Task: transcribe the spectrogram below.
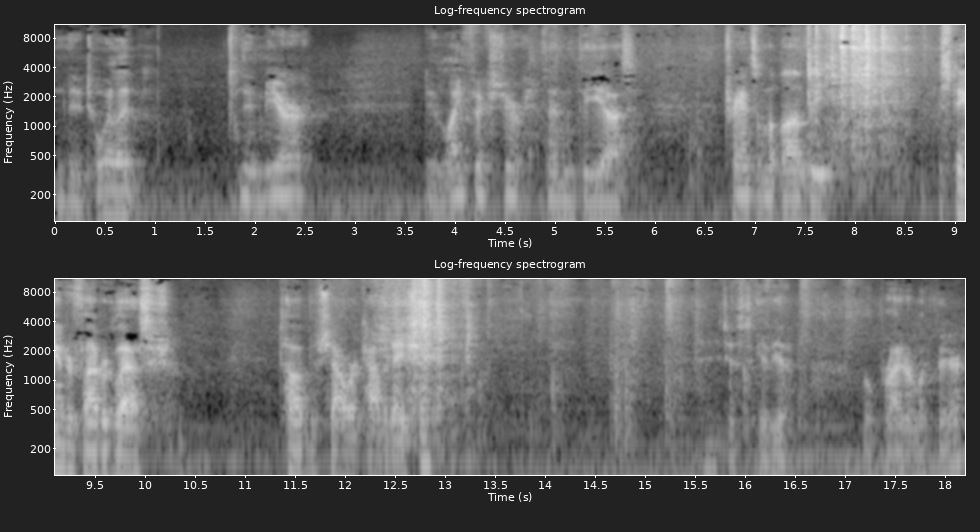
new toilet, new mirror, new light fixture, then the uh, transom above the standard fiberglass tub shower combination. Just to give you a little brighter look there.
